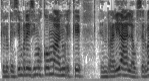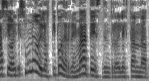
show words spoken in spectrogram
que lo que siempre decimos con Manu es que en realidad la observación es uno de los tipos de remates dentro del stand-up.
